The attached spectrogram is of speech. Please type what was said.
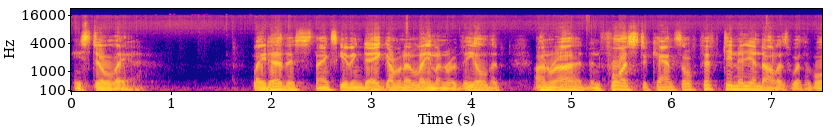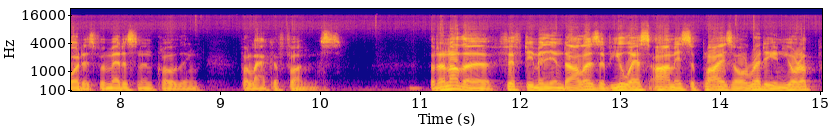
He's still there. Later, this Thanksgiving Day, Governor Lehman revealed that UNRRA had been forced to cancel $50 million worth of orders for medicine and clothing for lack of funds. But another $50 million of U.S. Army supplies already in Europe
